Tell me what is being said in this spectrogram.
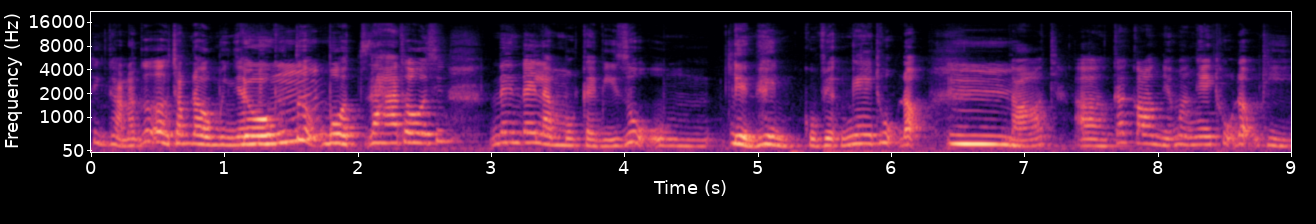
thỉnh thoảng nó cứ ở trong đầu mình nên mình cứ tự buột ra thôi. Chứ nên đây là một cái ví dụ điển hình của việc nghe thụ động. Ừ. đó uh, các con nếu mà nghe thụ động thì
